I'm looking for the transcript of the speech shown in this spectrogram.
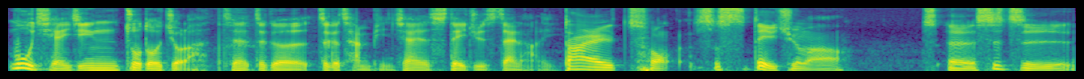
目前已经做多久了？这这个这个产品现在 stage 是在哪里？大概从是 stage 吗？呃，是指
